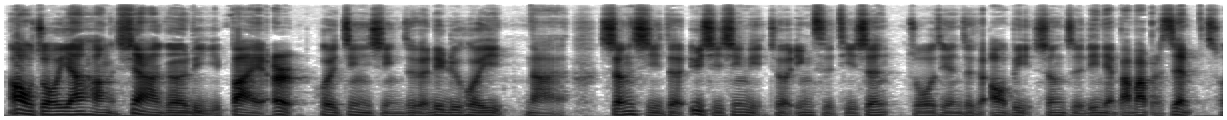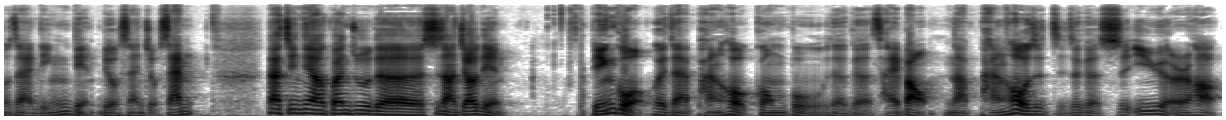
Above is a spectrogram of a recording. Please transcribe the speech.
澳洲央行下个礼拜二会进行这个利率会议，那升息的预期心理就因此提升。昨天这个澳币升值零点八八 percent，收在零点六三九三。那今天要关注的市场焦点。苹果会在盘后公布这个财报。那盘后是指这个十一月二号，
